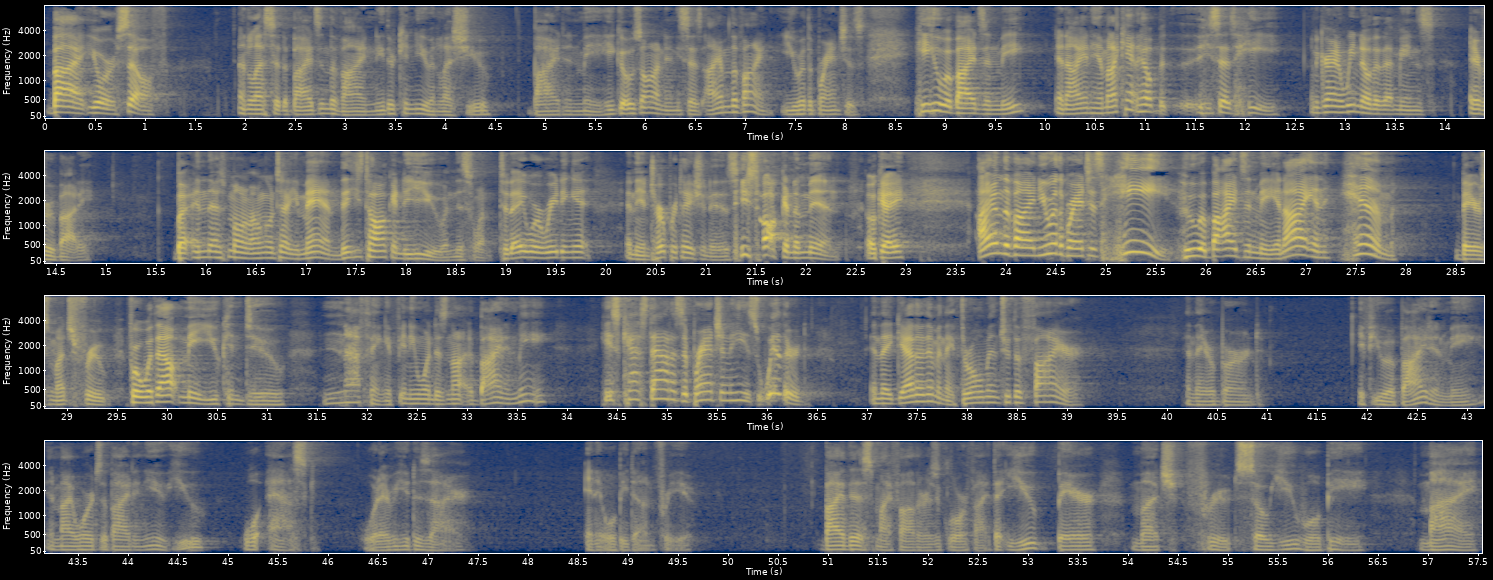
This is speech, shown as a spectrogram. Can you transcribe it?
by yourself unless it abides in the vine, neither can you unless you abide in me. He goes on and he says, I am the vine, you are the branches. He who abides in me, and I in him. And I can't help it, he says he. And granted, we know that that means everybody. But in this moment, I'm going to tell you, man, he's talking to you in this one. Today we're reading it, and the interpretation is he's talking to men, okay? I am the vine, you are the branches. He who abides in me, and I in him bears much fruit. For without me, you can do nothing. If anyone does not abide in me, he's cast out as a branch and he is withered. And they gather them and they throw them into the fire, and they are burned. If you abide in me, and my words abide in you, you will ask whatever you desire, and it will be done for you. By this my Father is glorified, that you bear much fruit, so you will be my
